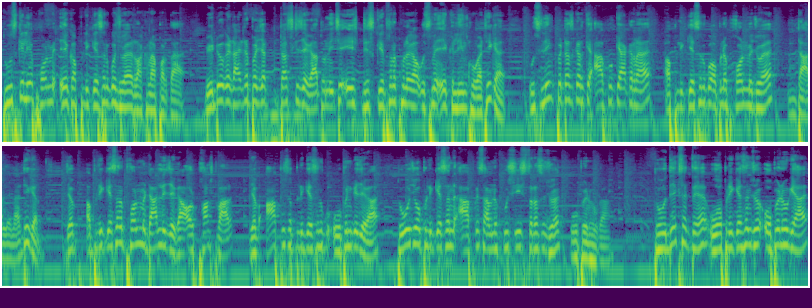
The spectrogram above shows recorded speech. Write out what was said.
तो उसके लिए फ़ोन में एक अप्लीकेशन को जो है रखना पड़ता है। वीडियो के टाइटल पर जब टच कीजिएगा तो नीचे इस डिस्क्रिप्शन खुलेगा, उसमें एक लिंक होगा, ठीक है? उस लिंक पर टच करके आपको क्या करना है? अप्लीकेशन को अपने फ़ोन में जो है डाल लेना, ठीक है? जब अप्लीकेशन फ़ोन में डाल लीजिएगा और फ़र्स्ट बार जब आप उस एप्लीकेशन को ओपन कीजिएगा तो वो जो एप्लीकेशन आपके सामने कुछ इस तरह से जो है ओपन होगा। तो देख सकते हैं, वो एप्लीकेशन जो ओपन हो गया है,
